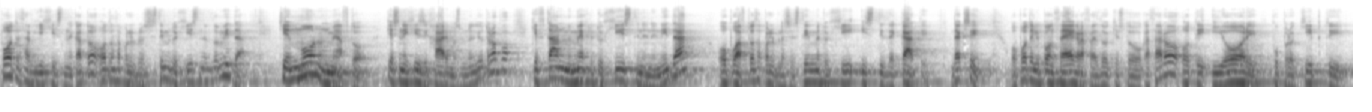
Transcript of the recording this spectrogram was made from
Πότε θα βγει χ στην 100 όταν θα πολλαπλασιαστεί με το χ στην 70. Και μόνον με αυτό. Και συνεχίζει χάρη μας με τον ίδιο τρόπο και φτάνουμε μέχρι το χ στην 90 όπου αυτό θα πολλαπλασιαστεί με το χ στη δεκάτη. Εντάξει. Οπότε λοιπόν θα έγραφα εδώ και στο καθαρό ότι η όρη που προκύπτει,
